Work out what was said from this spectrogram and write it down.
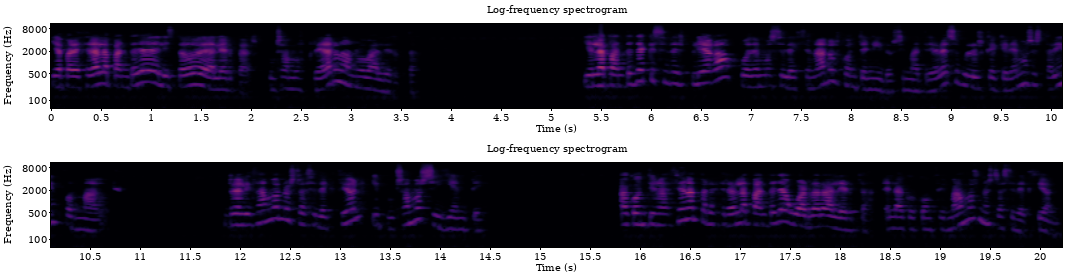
y aparecerá la pantalla de listado de alertas. Pulsamos Crear una nueva alerta. Y en la pantalla que se despliega podemos seleccionar los contenidos y materiales sobre los que queremos estar informados. Realizamos nuestra selección y pulsamos Siguiente. A continuación aparecerá la pantalla Guardar alerta, en la que confirmamos nuestra selección.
